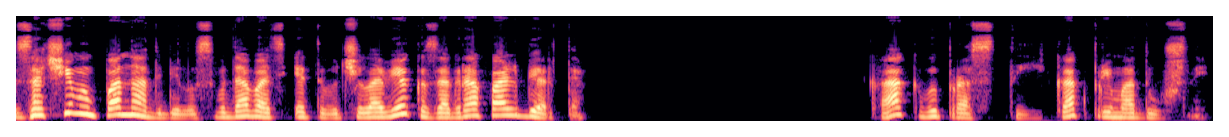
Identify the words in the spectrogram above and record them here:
Зачем им понадобилось выдавать этого человека за графа Альберта? Как вы просты, как прямодушны.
